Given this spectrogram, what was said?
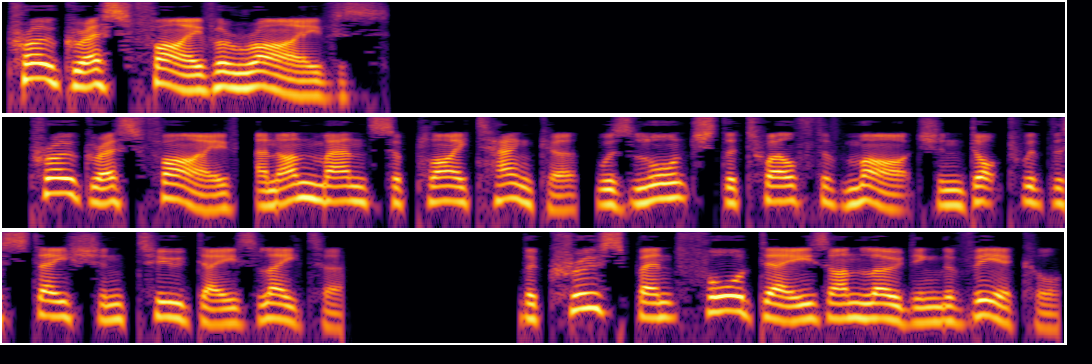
Progress 5 arrives Progress 5, an unmanned supply tanker, was launched 12 March and docked with the station two days later. The crew spent four days unloading the vehicle.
